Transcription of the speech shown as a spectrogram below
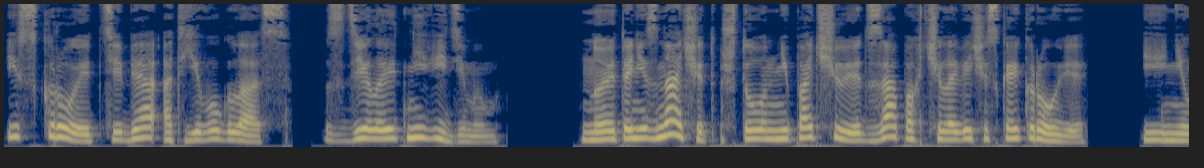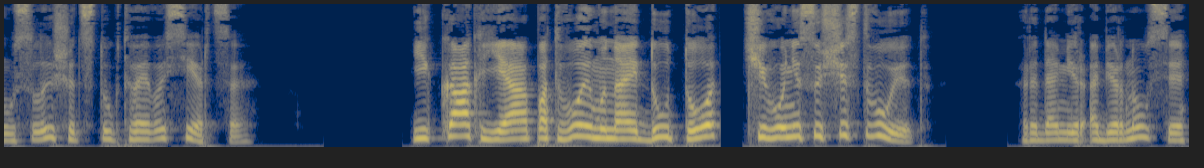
и скроет тебя от его глаз, сделает невидимым. Но это не значит, что он не почует запах человеческой крови и не услышит стук твоего сердца. «И как я, по-твоему, найду то, чего не существует?» Радомир обернулся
